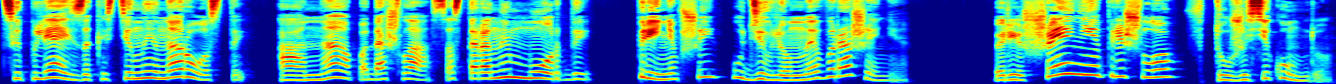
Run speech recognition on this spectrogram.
цепляясь за костяные наросты, а она подошла со стороны морды, принявшей удивленное выражение. Решение пришло в ту же секунду.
